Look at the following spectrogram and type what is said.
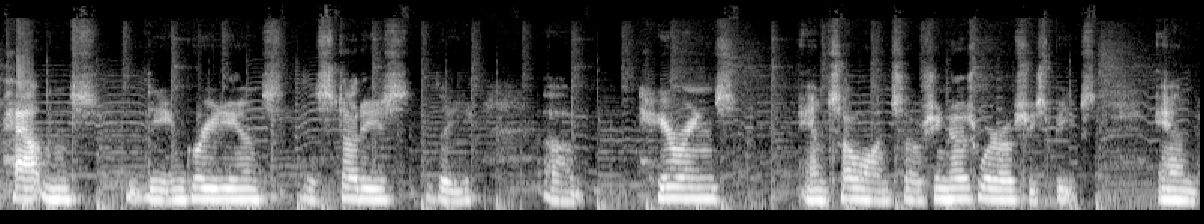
patents, the ingredients, the studies, the um, hearings, and so on. So she knows whereof she speaks. And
